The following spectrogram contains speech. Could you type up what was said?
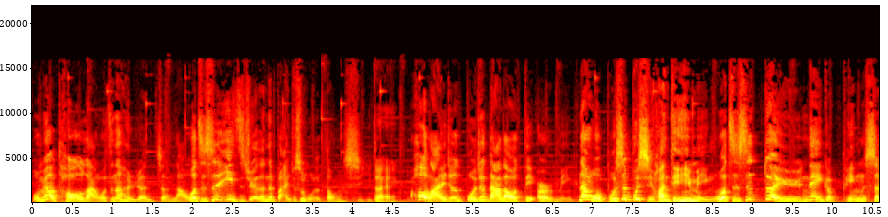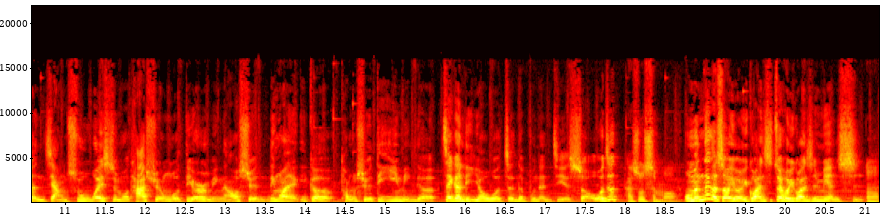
我没有偷懒，我真的很认真啦。我只是一直觉得那本来就是我的东西。对，后来就我就达到了第二名。那我不是不喜欢第一名，我只是对于那个评审讲出为什么他选我第二名，然后选另外一个同学第一名的这个理由，我真的不能接受。我就他说什么？我们那个时候有一关是最后一关是面试，嗯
